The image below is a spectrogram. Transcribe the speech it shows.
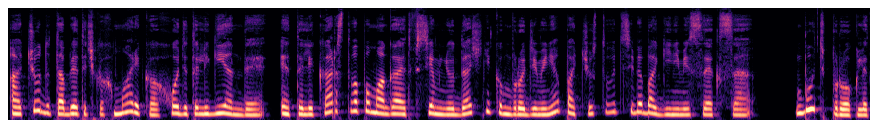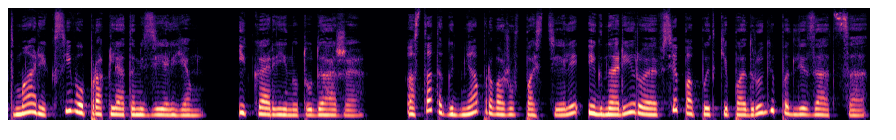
О чудо-таблеточках Марика ходят легенды. Это лекарство помогает всем неудачникам вроде меня почувствовать себя богинями секса. Будь проклят Марик с его проклятым зельем. И Карину туда же. Остаток дня провожу в постели, игнорируя все попытки подруги подлизаться.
